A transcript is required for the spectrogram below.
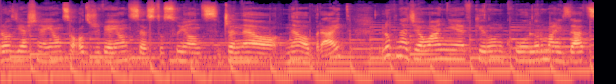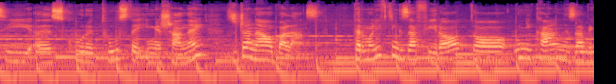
rozjaśniająco odżywiające, stosując Geneo Neobright lub na działanie w kierunku normalizacji e, skóry tłustej i mieszanej z Geneo Balance. Thermolifting Zafiro to unikalny zabieg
